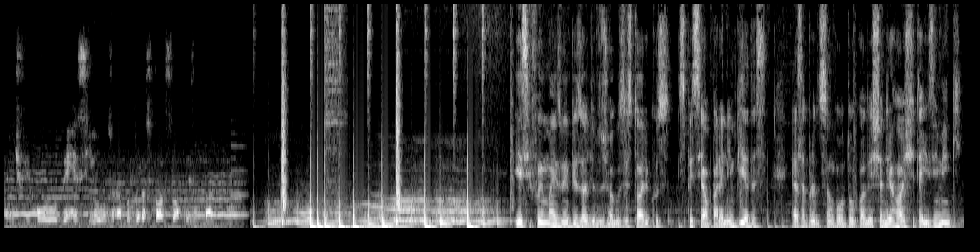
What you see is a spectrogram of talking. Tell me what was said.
a gente ficou bem receoso né, por toda a situação apresentada. Esse foi mais um episódio dos Jogos Históricos, especial Paralimpíadas. Essa produção contou com Alexandre Rocha e Thaís Mink.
